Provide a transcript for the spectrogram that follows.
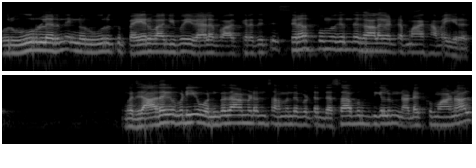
ஒரு ஊர்ல இருந்து இன்னொரு ஊருக்கு பெயர்வாகி போய் வேலை பார்க்கறதுக்கு சிறப்பு மிகுந்த காலகட்டமாக அமைகிறது. உங்கள் ஜாதகப்படியே ஒன்பதாம் இடம் சம்பந்தப்பட்ட தசாபுக்திகளும் நடக்குமானால்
